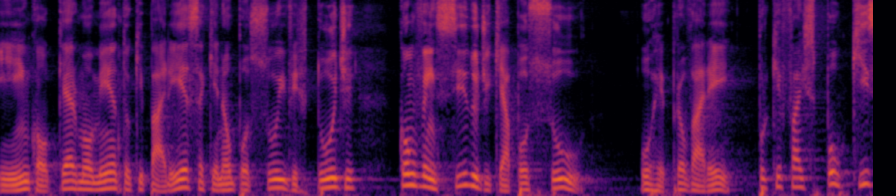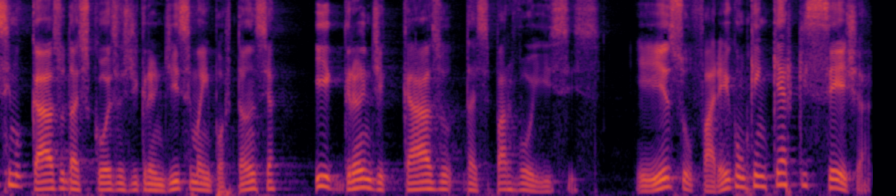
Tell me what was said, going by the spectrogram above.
e em qualquer momento que pareça que não possui virtude, convencido de que a possuo, o reprovarei, porque faz pouquíssimo caso das coisas de grandíssima importância e grande caso das parvoices. E isso farei com quem quer que seja,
